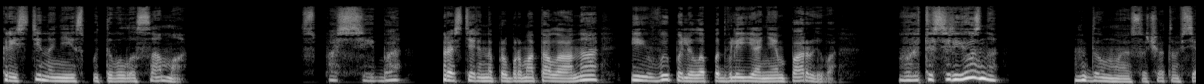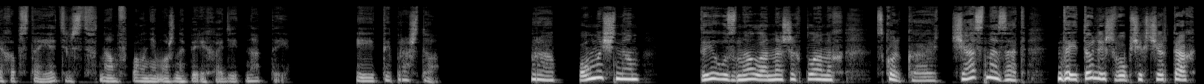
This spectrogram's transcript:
Кристина не испытывала сама. «Спасибо», — растерянно пробормотала она и выпалила под влиянием порыва. «Вы это серьезно?» «Думаю, с учетом всех обстоятельств нам вполне можно переходить на «ты». И ты про что?» «Про помощь нам? Ты узнала о наших планах сколько, час назад? Да и то лишь в общих чертах,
